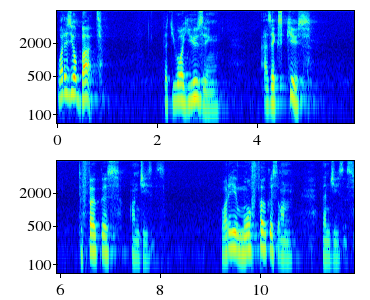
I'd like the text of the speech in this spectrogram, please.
What is your but that you are using as excuse to focus on Jesus? What are you more focused on than Jesus?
